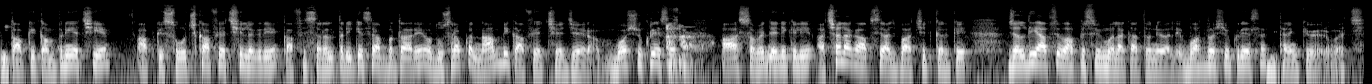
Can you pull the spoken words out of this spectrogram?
तो आपकी कंपनी अच्छी है, आपकी सोच काफ़ी अच्छी लग रही है, काफ़ी सरल तरीके से आप बता रहे हैं और दूसरा आपका नाम भी काफ़ी अच्छे है, जयराम। बहुत शुक्रिया, सर। आज समय देने के लिए अच्छा लगा आपसे आज बातचीत करके। जल्दी आपसे वापस भी मुलाकात होने वाली बहुत बहुत शुक्रिया, sir. Thank you very much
